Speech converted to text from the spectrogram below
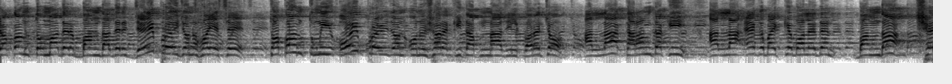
যখন তোমাদের বান্দাদের যেই প্রয়োজন হয়েছে, তখন তুমি ওই প্রয়োজন অনুসারে কিতাব নাজিল করেছ। আল্লাহ কারণটা কি? আল্লাহ এক বাক্যে বলে দেন, বান্দা, সে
